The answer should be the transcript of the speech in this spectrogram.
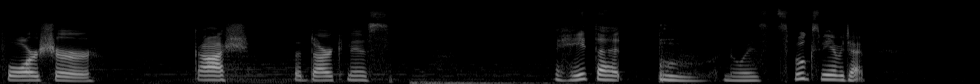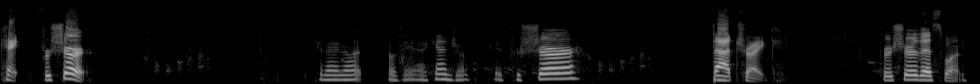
for sure. Gosh, the darkness. I hate that boo noise. It spooks me every time. Okay, for sure. Can I not? Okay, I can jump. Okay, for sure. That trike. For sure this one.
